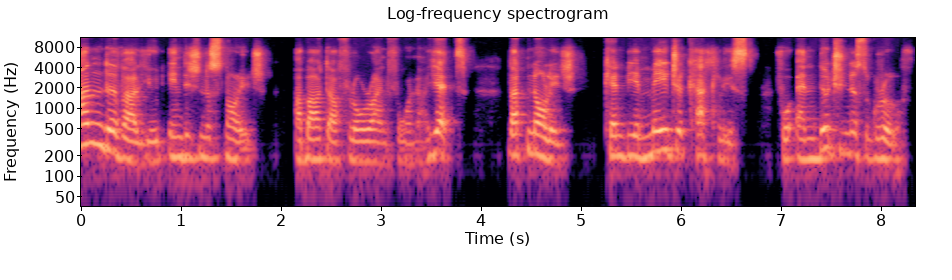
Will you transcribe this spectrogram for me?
undervalued indigenous knowledge about our flora and fauna. Yet, that knowledge can be a major catalyst for endogenous growth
